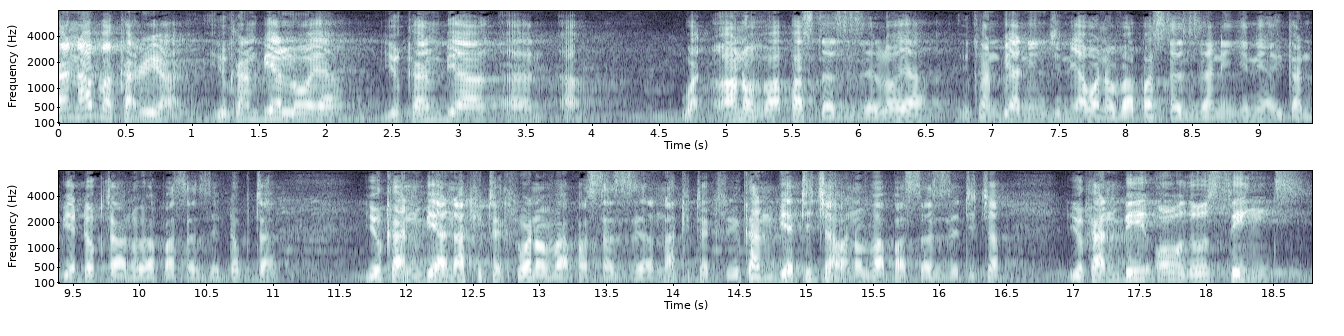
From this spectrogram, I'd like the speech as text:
Can have a career, you can be a lawyer, you can be a, a, a one of our pastors is a lawyer, you can be an engineer, one of our pastors is an engineer, you can be a doctor, one of our pastors is a doctor. You can be an architect, one of our pastors is an architect. You can be a teacher, one of our pastors is a teacher. You can be all those things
